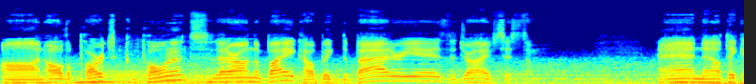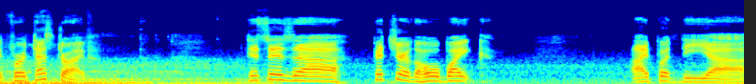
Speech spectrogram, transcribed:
on all the parts and components that are on the bike, how big the battery is, the drive system. And then I'll take it for a test drive. This is a picture of the whole bike. I put the uh,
